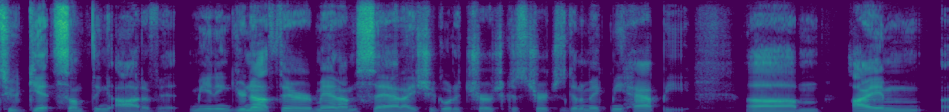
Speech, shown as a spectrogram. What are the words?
to get something out of it. Meaning you're not there, man, I'm sad. I should go to church because church is going to make me happy. Um, I am uh,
